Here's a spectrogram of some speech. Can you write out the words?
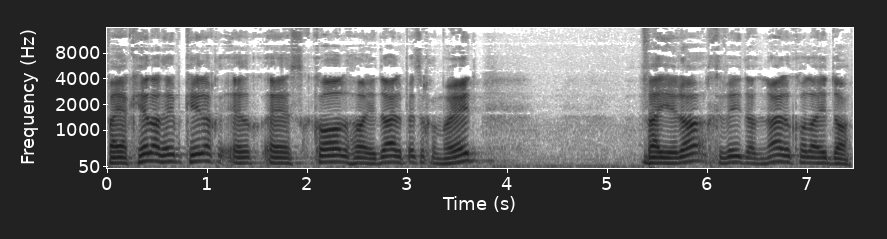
Vai aquela queira escol roedor, como moed, vai eró, revei da noel colaidó.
